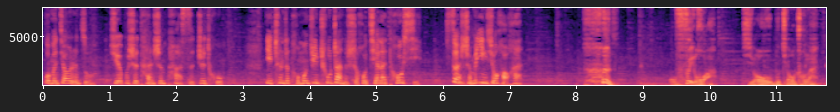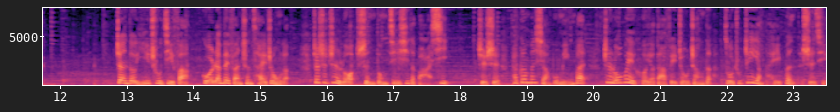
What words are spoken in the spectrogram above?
我们鲛人族绝不是贪生怕死之徒。你趁着同盟军出战的时候前来偷袭，算什么英雄好汉？哼！哦，废话，交不交出来？战斗一触即发，果然被樊城猜中了。这是智罗声东击西的把戏，只是他根本想不明白智罗为何要大费周章的做出这样赔本的事情。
